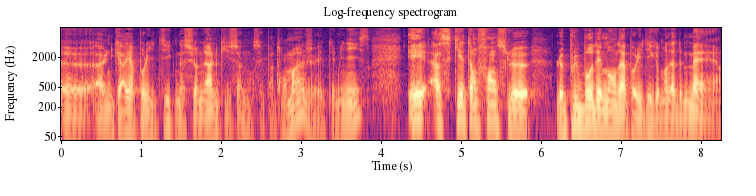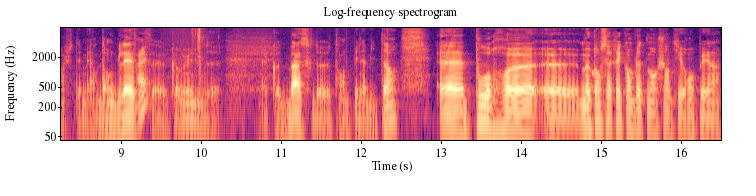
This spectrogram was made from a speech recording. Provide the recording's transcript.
euh, à une carrière politique nationale qui s'annonçait pas trop mal, j'avais été ministre, et à ce qui est en France le, le plus beau des mandats politiques, le mandat de maire. J'étais maire d'Anglette, euh, commune de la côte basque de 30 000 habitants, pour me consacrer complètement au chantier européen.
